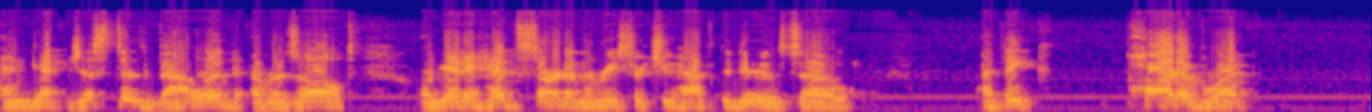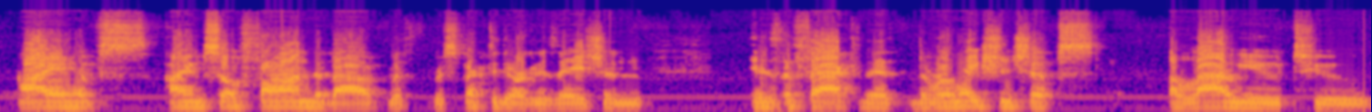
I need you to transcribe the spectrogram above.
and get just as valid a result or get a head start on the research you have to do. So I think part of what I have I am so fond about with respect to the organization is the fact that the relationships allow you to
